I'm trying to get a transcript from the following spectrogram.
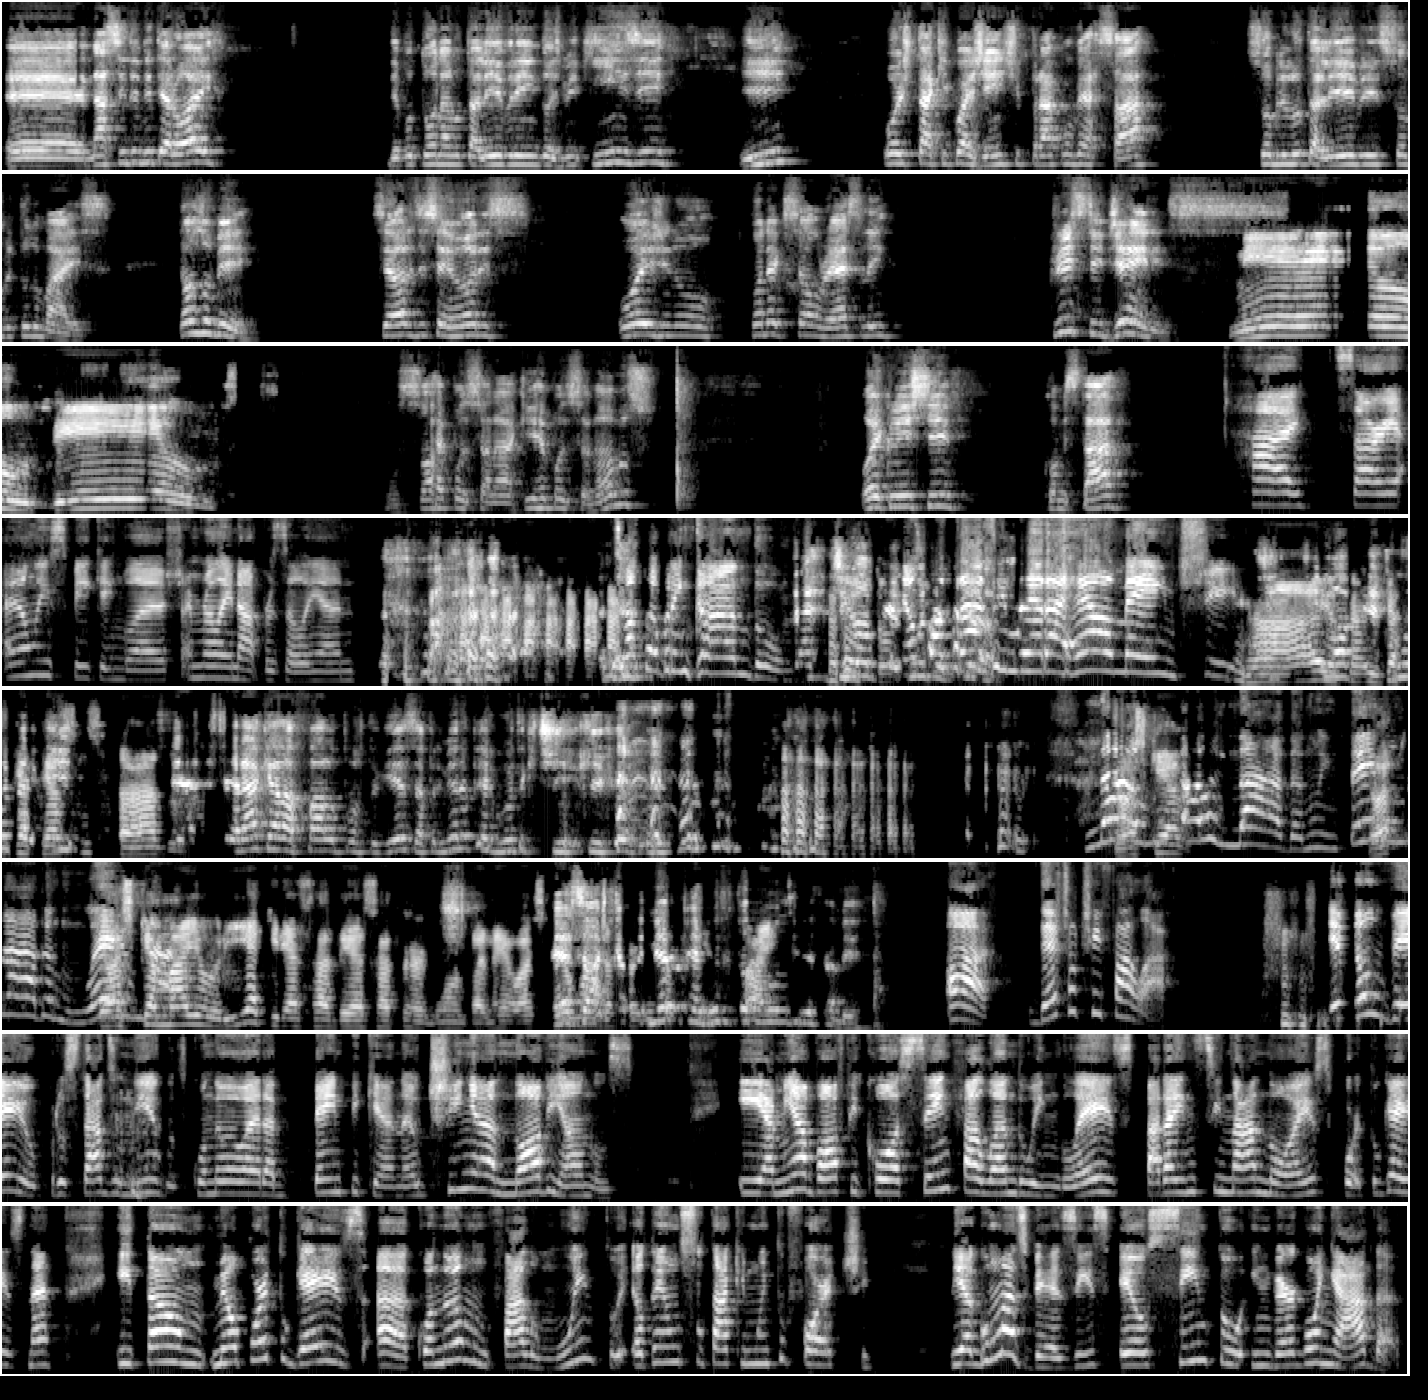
É, nascido em Niterói, debutou na luta livre em 2015 e hoje está aqui com a gente para conversar sobre luta livre, sobre tudo mais. Então, Zumbi, senhoras e senhores, hoje no Conexão Wrestling, Christy James. Meu Deus! Vamos só reposicionar aqui, reposicionamos. Oi, Christy, como está? Hi, sorry, I only speak English. I'm really not Brazilian. Só tô brincando. eu sou brasileira, realmente. Ai, eu já fiquei assustado. Será que ela fala português? É a primeira pergunta que tinha aqui. Não, não a... falo nada, não entendo eu... nada, não leio Eu acho que nada. a maioria queria saber essa pergunta, né? Eu acho que essa é acho que é a primeira pergunta que todo mundo queria saber. Ó, deixa eu te falar. eu veio para os Estados Unidos quando eu era bem pequena. Eu tinha nove anos. E a minha avó ficou sem falando inglês para ensinar nós português, né? Então, meu português, uh, quando eu não falo muito, eu tenho um sotaque muito forte. E algumas vezes eu sinto envergonhada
